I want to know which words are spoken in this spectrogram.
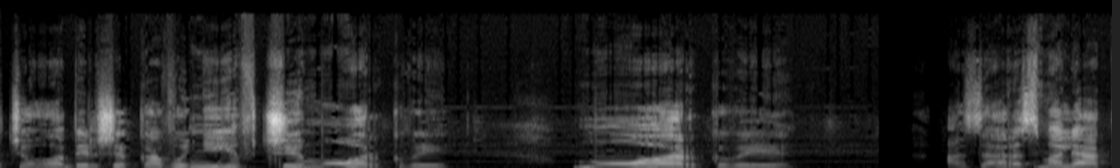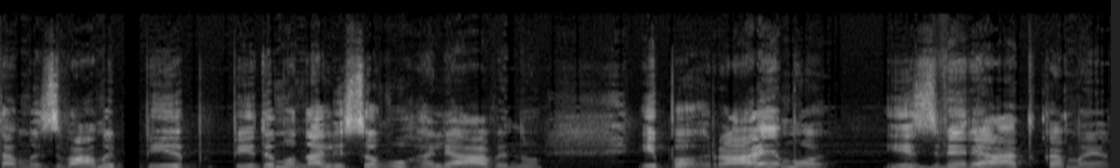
чого більше кавунів чи моркви? Моркви. А зараз, малята, ми з вами підемо на лісову галявину і пограємо із звірятками.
